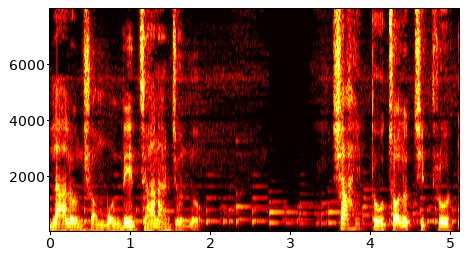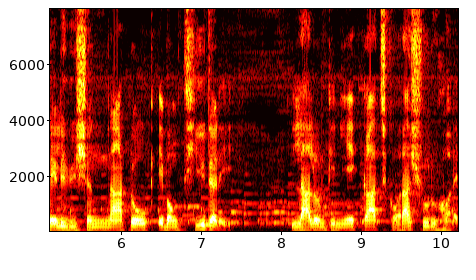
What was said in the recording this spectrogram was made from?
লালন সম্বন্ধে জানার জন্য। সাহিত্য, চলচ্চিত্র, টেলিভিশন, নাটক এবং থিয়েটারে লালনকে নিয়ে কাজ করা শুরু হয়।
